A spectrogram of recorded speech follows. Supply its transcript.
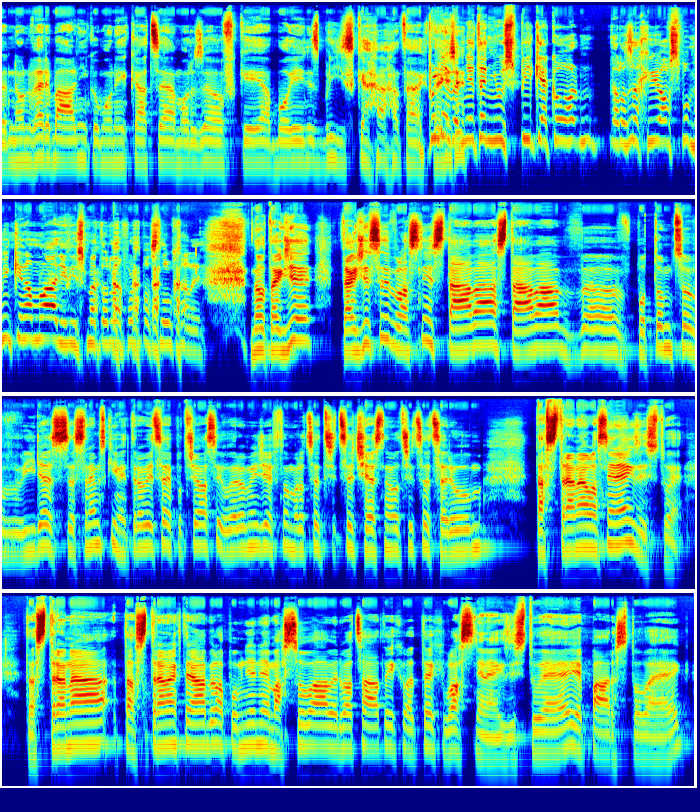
nonverbální komunikace a morzeovky a boji zblízka a tak. Úplně Takže... ve mně ten Newspeak jako rozechvíval vzpomínky na mládí, když jsme tohle furt poslouchali. no takže, takže se vlastně stává, stává v, v, po tom, co vyjde ze Sremský Mitrovice, je potřeba si uvědomit, že v tom roce 36 nebo 37 ta strana vlastně neexistuje. Ta strana, ta strana, která byla poměrně masová ve 20. letech, vlastně neexistuje, je pár stovek.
